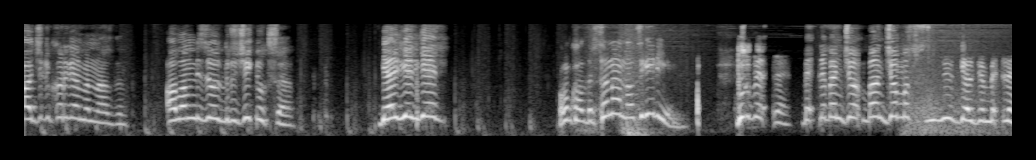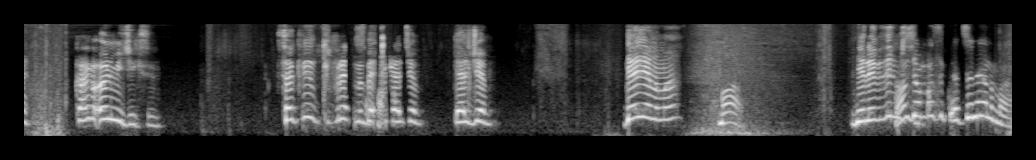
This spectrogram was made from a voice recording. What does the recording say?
Acil yukarı gelmen lazım. Alan bizi öldürecek yoksa. Gel gel gel. Oğlum kaldırsana nasıl geleyim? Dur bekle. Bekle ben cam, ben cam basıp yüz geleceğim bekle. Kanka ölmeyeceksin. Sakın küfür etme bekle geleceğim. Geleceğim. Gel yanıma. Bak. Gelebilir Lan misin? can basıp gelsene yanıma.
